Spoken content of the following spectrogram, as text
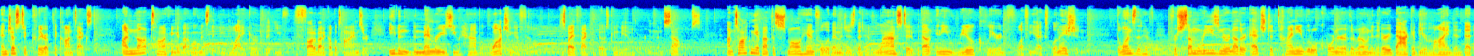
And just to clear up the context, I'm not talking about moments that you like or that you've thought about a couple times or even the memories you have of watching a film, despite the fact that those can be important themselves. I'm talking about the small handful of images that have lasted without any real clear and fluffy explanation. The ones that have, for some reason or another, etched a tiny little corner of their own in the very back of your mind, and that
